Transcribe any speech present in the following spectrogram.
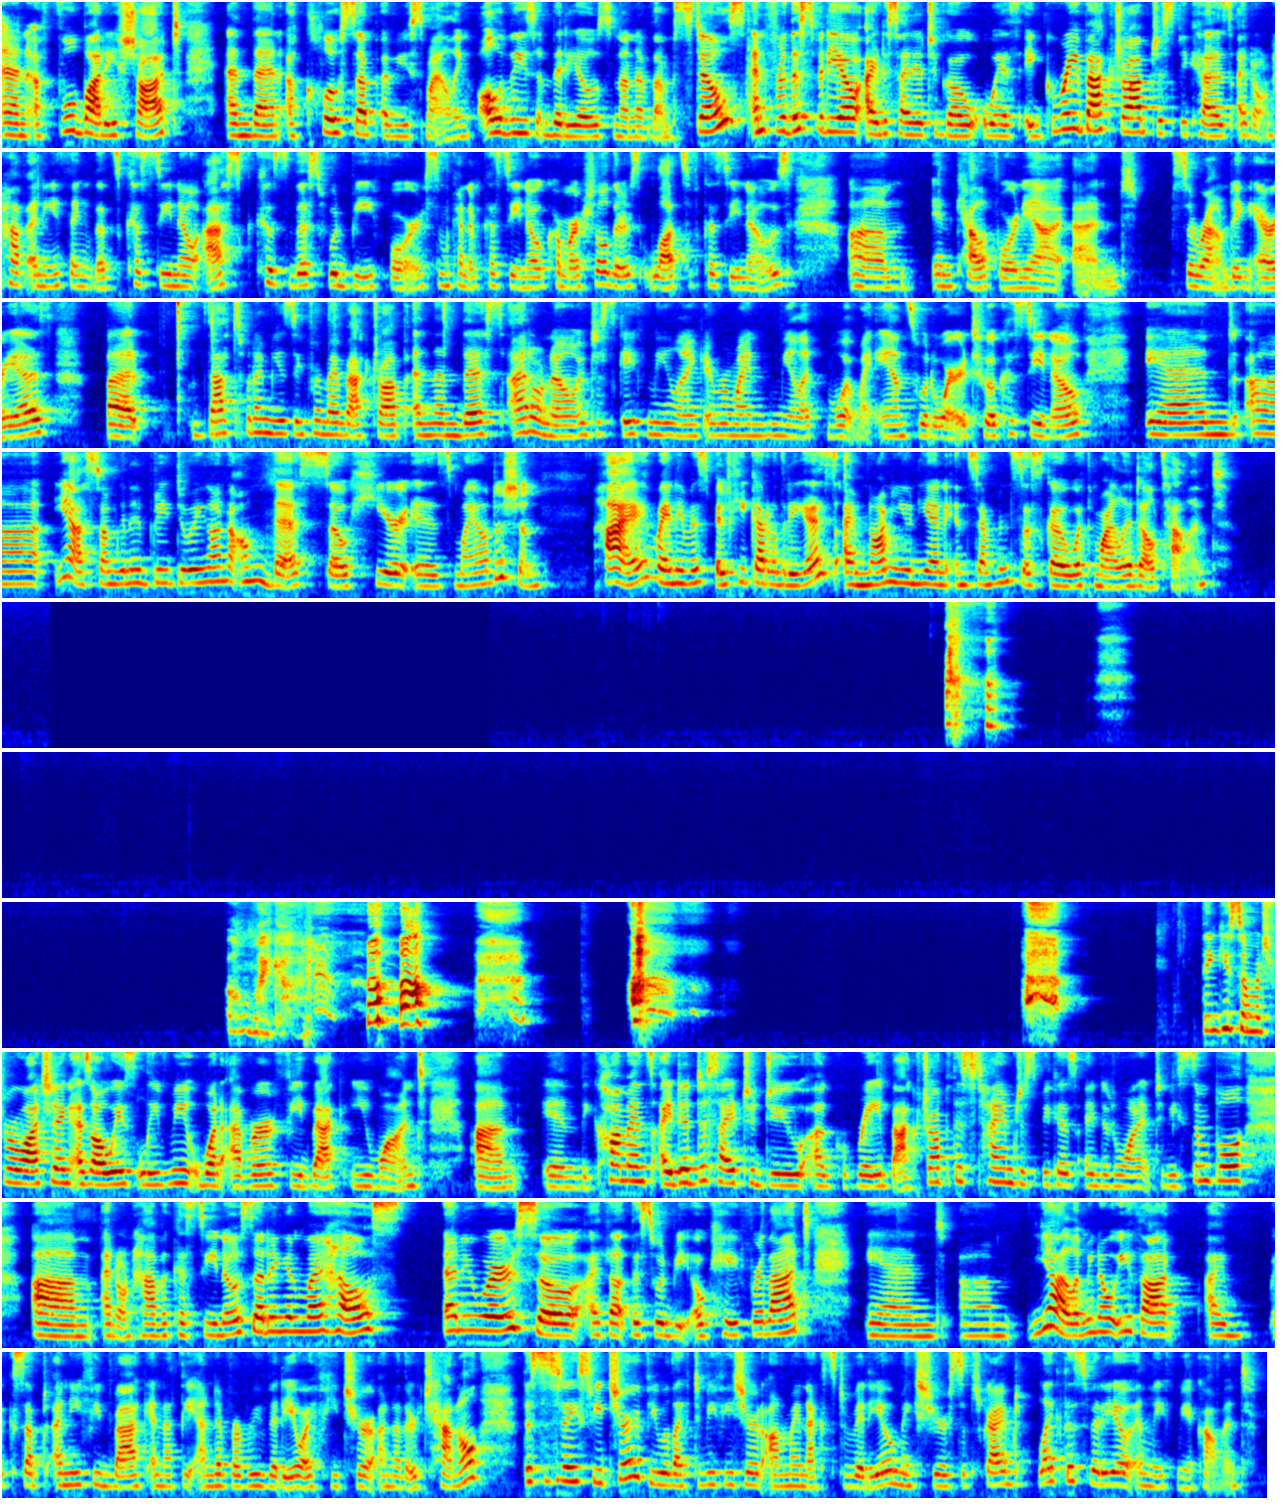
and a full body shot and then a close-up of you smiling. All of these videos, none of them stills. And for this video, I decided to go with a gray backdrop just because I don't have anything that's casino-esque because this would be for some kind of casino commercial. There's lots of casinos um, in California and surrounding areas, but that's what I'm using for my backdrop. And then this, I don't know, it just gave me like, it reminded me like what my aunts would wear to a casino. And uh, yeah, so I'm to be doing on, on this. So here is my audition. Hi, my name is Belgica Rodriguez. I'm non-union in San Francisco with Marla Dell Talent. Oh my god. Thank you so much for watching. As always, leave me whatever feedback you want um, in the comments. I did decide to do a gray backdrop this time just because I didn't want it to be simple. Um, I don't have a casino setting in my house anywhere, so I thought this would be okay for that. And um, yeah, let me know what you thought. I accept any feedback and at the end of every video I feature another channel. This is today's feature. If you would like to be featured on my next video, make sure you're subscribed, like this video, and leave me a comment.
